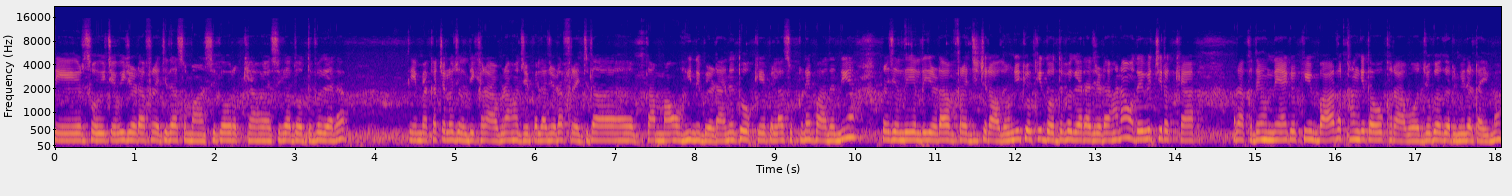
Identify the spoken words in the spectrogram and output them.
ਅਤੇ ਰਸੋਈ 'ਚ ਵੀ ਜਿਹੜਾ ਫਰਿੱਜ ਦਾ ਸਮਾਨ ਸੀਗਾ ਉਹ ਰੱਖਿਆ ਹੋਇਆ ਸੀਗਾ, ਦੁੱਧ ਵਗੈਰਾ। ਅਤੇ ਮੈਂ ਕਿਹਾ ਚਲੋ ਜਲਦੀ ਖਰਾਬ ਨਾ ਹੋ ਜੇ ਪਹਿਲਾਂ ਜਿਹੜਾ ਫਰਿੱਜ ਦਾ ਕੰਮ ਆ ਉਹੀ ਨਿਬੇੜਾ, ਇਹਨੂੰ ਧੋ ਕੇ ਪਹਿਲਾਂ ਸੁੱਕਣੇ ਪਾ ਦਿੰਦੀ ਹਾਂ, ਫਿਰ ਜਲਦੀ ਜਲਦੀ ਜਿਹੜਾ ਫਰਿੱਜ ਚਲਾ ਦੂੰਗੀ ਕਿਉਂਕਿ ਦੁੱਧ ਵਗੈਰਾ ਜਿਹੜਾ ਹੈ ਨਾ ਉਹਦੇ ਵਿੱਚ ਹੀ ਰੱਖਿਆ, ਰੱਖਦੇ ਹੁੰਦੇ ਆ ਕਿਉਂਕਿ ਬਾਹਰ ਰੱਖਾਂਗੇ ਤਾਂ ਉਹ ਖਰਾਬ ਹੋ ਜਾਊਗਾ ਗਰਮੀ ਦਾ ਟਾਈਮ ਆ।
